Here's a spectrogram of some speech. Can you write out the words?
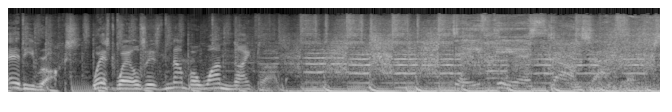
Eddie Rocks, West Wales's number one nightclub. Dave Pearce Dance Anthems.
